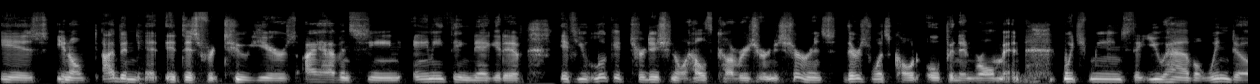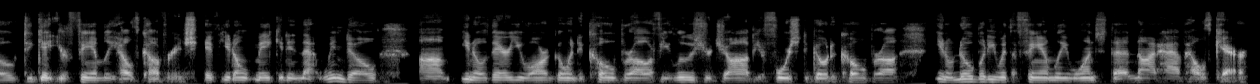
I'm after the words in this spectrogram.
is you know i've been at, at, this for two years. I haven't seen anything negative. If you look at traditional health coverage or insurance there's what's called open enrollment which means that you have a window to get your family health coverage. If you don't make it in that window um, you know there you are going to cobra. Or if you lose your job you're forced to go to cobra. You know nobody with a family wants to not have health care.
